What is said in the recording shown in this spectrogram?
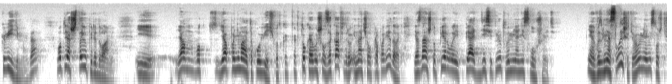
К видимой. Да? Вот я стою перед вами, и я, вот, я понимаю такую вещь. Вот как, как только я вышел за кафедру и начал проповедовать, я знаю, что первые 5-10 минут вы меня не слушаете. Нет, вы меня слышите, но вы меня не слушаете.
